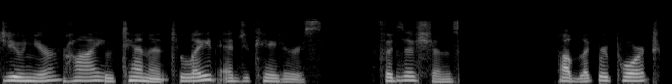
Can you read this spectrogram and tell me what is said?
Junior high lieutenant late educators. Physicians. Public report.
